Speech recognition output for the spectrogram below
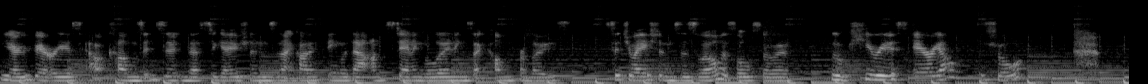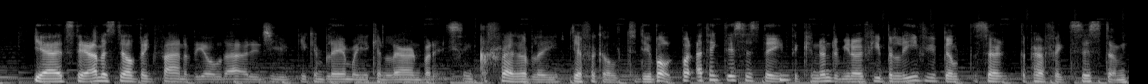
you know various outcomes in certain investigations and that kind of thing without understanding the learnings that come from those situations as well is also a little curious area for sure yeah, it's the. I'm a still big fan of the old adage: you you can blame or you can learn, but it's incredibly difficult to do both. But I think this is the mm. the conundrum. You know, if you believe you've built the the perfect system,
